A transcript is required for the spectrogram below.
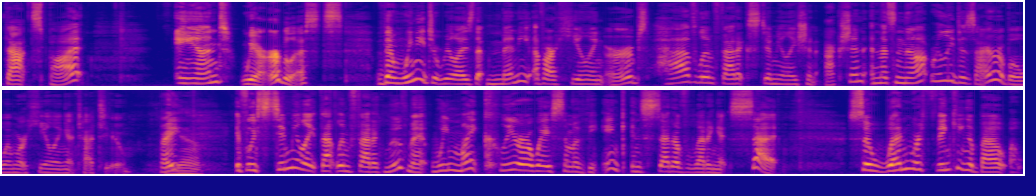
that spot, and we are herbalists, then we need to realize that many of our healing herbs have lymphatic stimulation action, and that's not really desirable when we're healing a tattoo, right? Yeah. If we stimulate that lymphatic movement, we might clear away some of the ink instead of letting it set. So when we're thinking about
